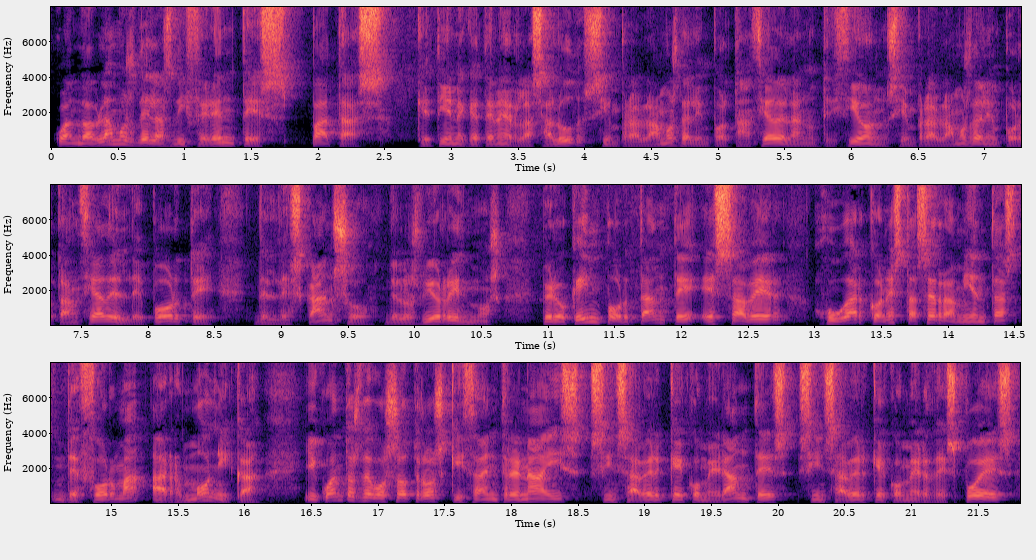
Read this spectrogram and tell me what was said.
Cuando hablamos de las diferentes patas que tiene que tener la salud, siempre hablamos de la importancia de la nutrición, siempre hablamos de la importancia del deporte, del descanso, de los biorritmos, pero qué importante es saber jugar con estas herramientas de forma armónica. ¿Y cuántos de vosotros quizá entrenáis sin saber qué comer antes, sin saber qué comer después,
